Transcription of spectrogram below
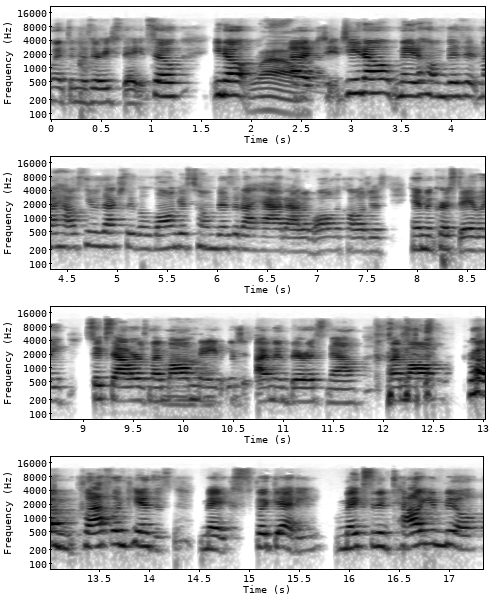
went to Missouri State. So, you know, Wow. uh, G- Gino made a home visit at my house. He was actually the longest home visit I had out of all the colleges. Him and Chris Dailey, six hours. My mom Wow. made, which I'm embarrassed now. My mom from Claflin, Kansas, makes spaghetti, makes an Italian meal.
